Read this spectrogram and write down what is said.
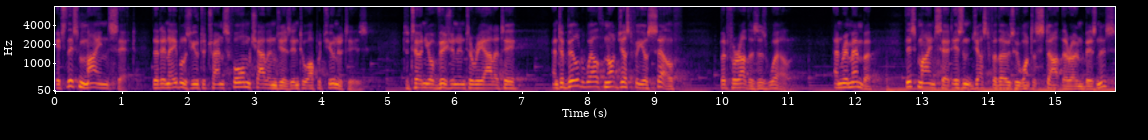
It's this mindset that enables you to transform challenges into opportunities, to turn your vision into reality, and to build wealth not just for yourself, but for others as well. And remember, this mindset isn't just for those who want to start their own business.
